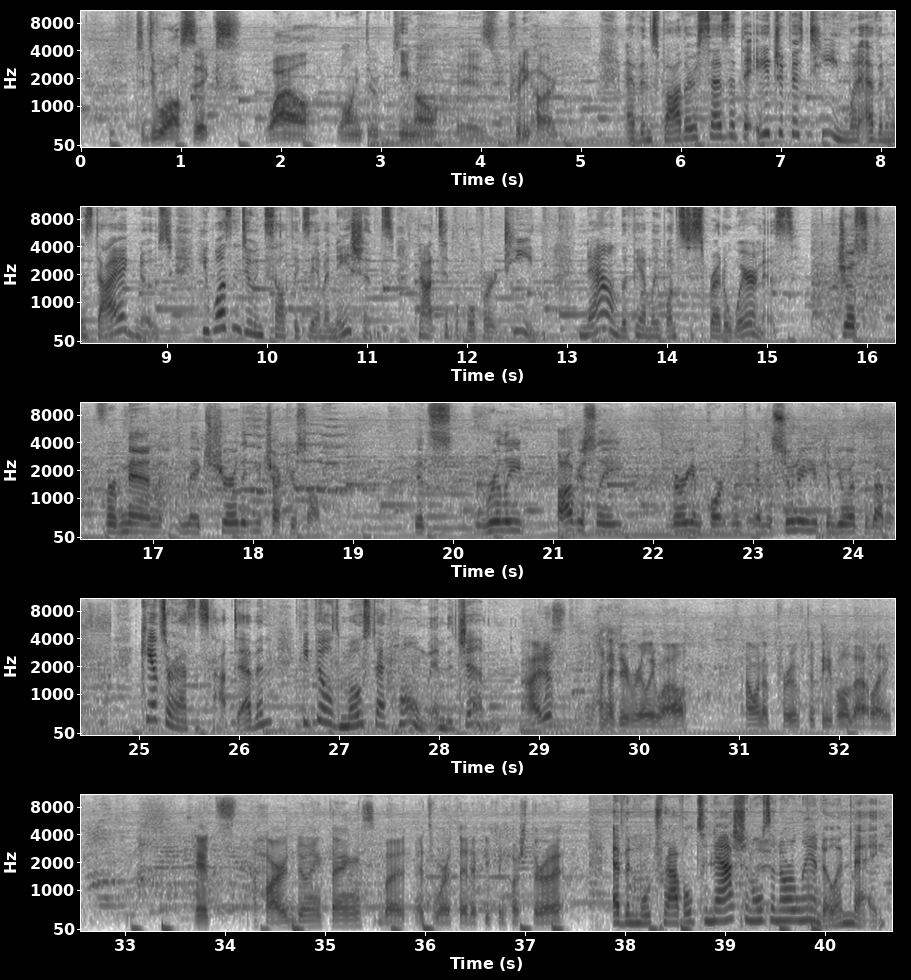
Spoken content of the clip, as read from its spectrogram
to do all six while going through chemo is pretty hard. Evan's father says at the age of 15, when Evan was diagnosed, he wasn't doing self examinations, not typical for a teen. Now the family wants to spread awareness. Just for men, make sure that you check yourself. It's really, obviously, very important, and the sooner you can do it, the better. Cancer hasn't stopped Evan. He feels most at home in the gym. I just want to do really well. I want to prove to people that like it's hard doing things, but it's worth it if you can push through it. Evan will travel to nationals in Orlando in May.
